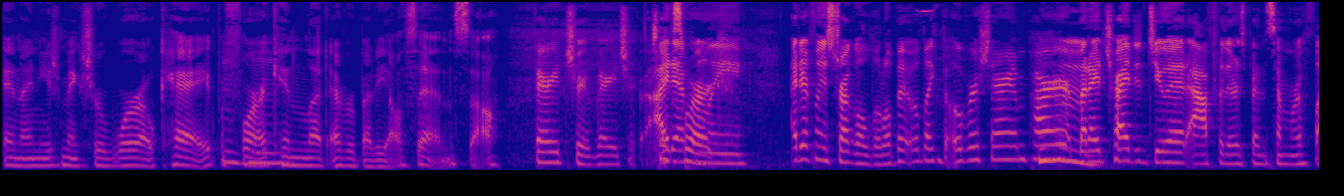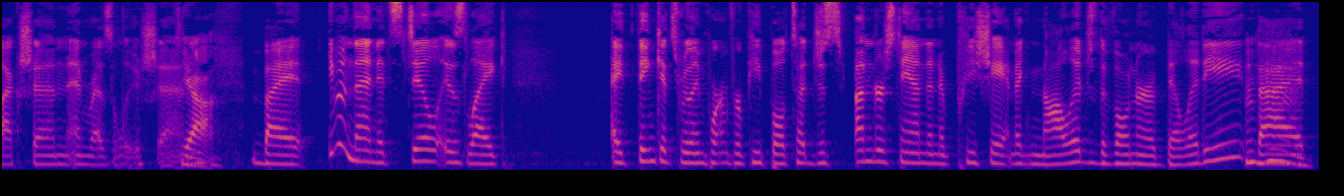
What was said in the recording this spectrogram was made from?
and I need to make sure we're okay before Mm-hmm. I can let everybody else in. So Very true. Very true. I Takes work. definitely, I definitely struggle a little bit with like the oversharing part, Mm-hmm. but I try to do it after there's been some reflection and resolution. Yeah. But even then, it still is like. I think it's really important for people to just understand and appreciate and acknowledge the vulnerability Mm-hmm. that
